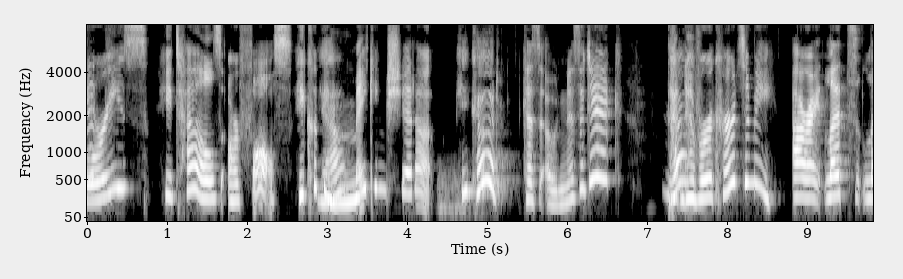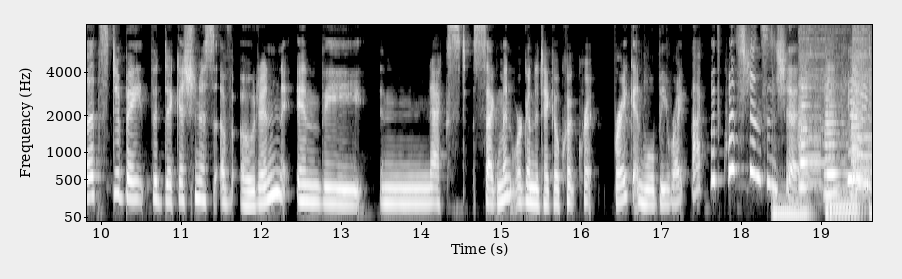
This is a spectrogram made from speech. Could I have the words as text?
stories he tells are false. He could Yeah. be making shit up. He could. Because Odin is a dick. That Yeah. never occurred to me. All right, let's let's debate the dickishness of Odin in the next segment. We're going to take a quick cri- break and we'll be right back with questions and shit. Yay.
